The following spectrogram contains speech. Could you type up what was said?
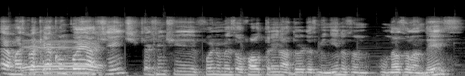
É, mas para é... quem acompanha a gente, que a gente foi no Mesoval, o treinador das meninas, um neozelandês,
